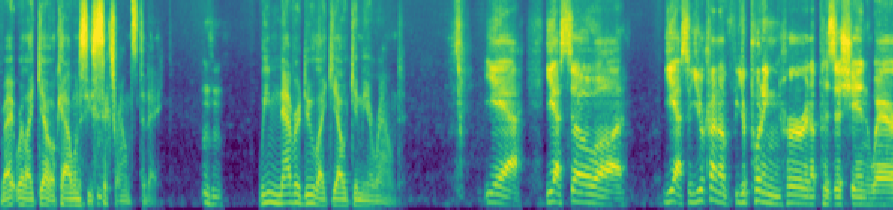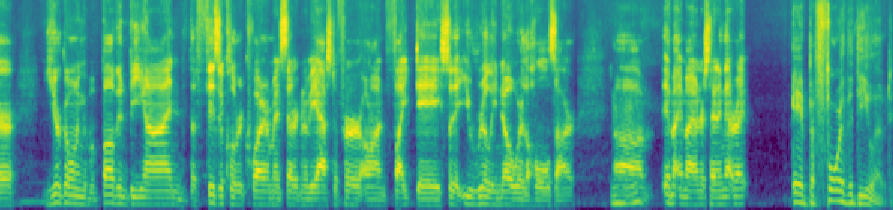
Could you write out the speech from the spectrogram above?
right? We're like, yo, okay, I want to see six rounds today. Mm-hmm. We never do like, yo, give me a round. Yeah, yeah. So, uh, yeah. So you're kind of you're putting her in a position where you're going above and beyond the physical requirements that are going to be asked of her on fight day, so that you really know where the holes are. Mm-hmm. Um, am, am I understanding that right? And eh, before the deload.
